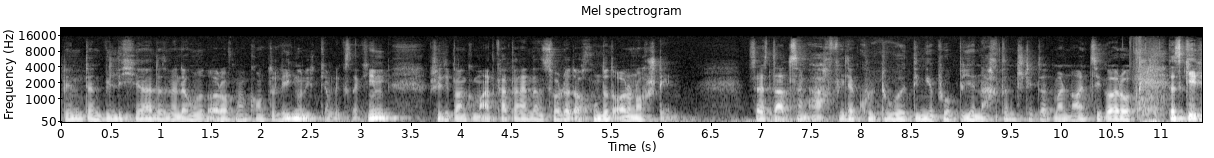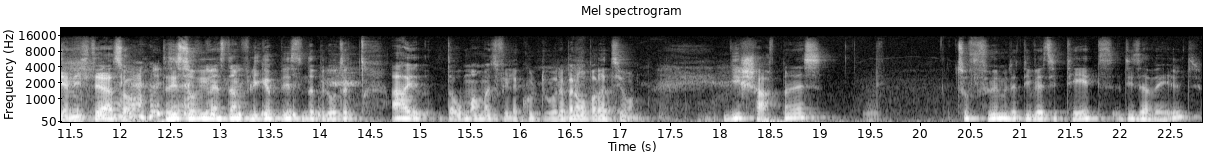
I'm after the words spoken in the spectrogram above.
bin, dann will ich ja, dass wenn da 100 Euro auf meinem Konto liegen und ich gehe am nächsten Tag hin, steht die Bankomatkarte rein, dann soll dort auch 100 Euro noch stehen. Das heißt, da zu sagen, ach, Fehlerkultur, Dinge probieren, ach, dann steht dort mal 90 Euro. Das geht ja nicht. Ja, so. Das ist so, wie wenn du am Flieger bist und der Pilot sagt, ah, da oben machen wir jetzt Fehlerkultur oder bei einer Operation. Wie schafft man es, zu führen mit der Diversität dieser Welt?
